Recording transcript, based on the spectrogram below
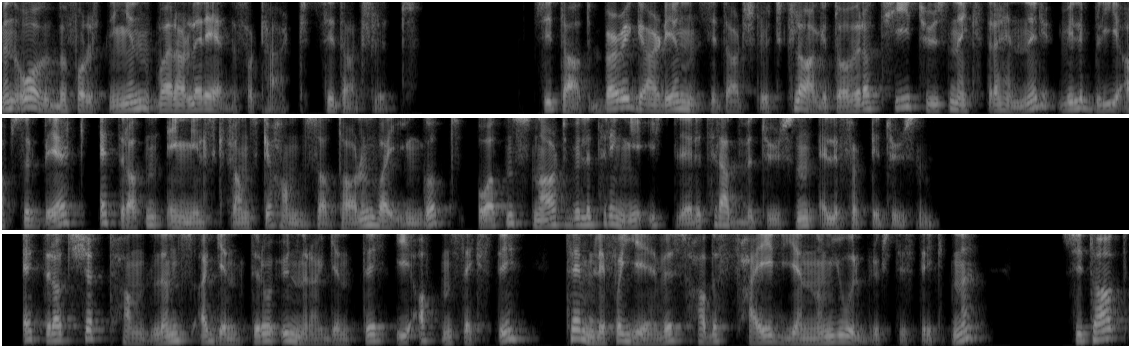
Men overbefolkningen var allerede fortært. Sitat slutt. Sitat, Bury Guardian sitat slutt, klaget over at 10 000 ekstra hender ville bli absorbert etter at den engelsk-franske handelsavtalen var inngått, og at den snart ville trenge ytterligere 30 000 eller 40 000. Etter at kjøtthandelens agenter og underagenter i 1860 temmelig forgjeves hadde feid gjennom jordbruksdistriktene, Sitat,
